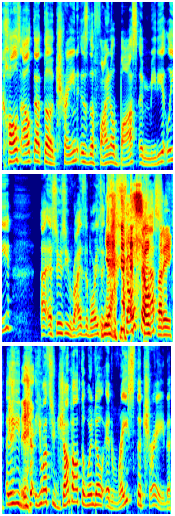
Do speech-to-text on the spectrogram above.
calls out that the train is the final boss immediately. Uh, as soon as he rides the board, he's like, "Yeah, so fast!" So funny. And then he ju- he wants to jump out the window and race the train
